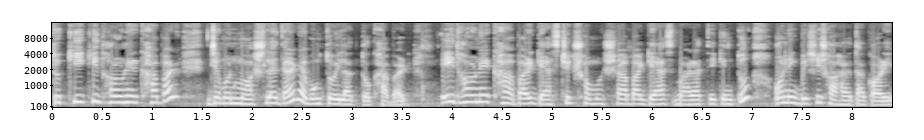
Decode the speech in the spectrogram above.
তো কি কি ধরনের খাবার? যেমন মশলাদার এবং তৈলাক্ত খাবার। এই ধরনের খাবার গ্যাস্ট্রিক সমস্যা বা গ্যাস বাড়াতে কিন্তু অনেক বেশি সহায়তা করে।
